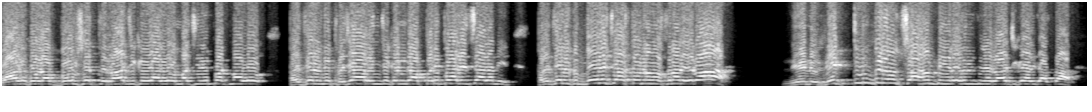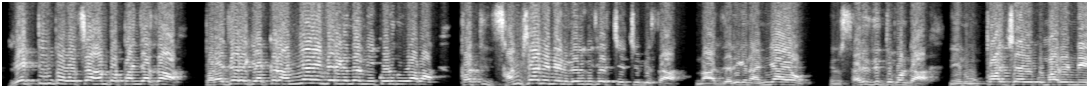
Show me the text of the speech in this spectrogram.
వారు కూడా భవిష్యత్తు రాజకీయాల్లో మచిలీపట్నంలో ప్రజల్ని ప్రజారంజకంగా పరిపాలించాలని ప్రజలకు మేలు చేస్తానని వస్తున్నారు కదా. నేను రెట్టింపు ఉత్సాహంతో ఈ రోజు నుంచి నేను రాజకీయాలు చేస్తా రెట్టింపు ఉత్సాహంతో పనిచేస్తా. ప్రజలకు ఎక్కడ అన్యాయం జరిగిందో నీ కొడుకు ద్వారా ప్రతి అంశాన్ని నేను వెలుగు చేసి చూపిస్తా. నా జరిగిన అన్యాయం నేను సరిదిద్దుకుంటా. నేను ఉపాధ్యాయ కుమారుణ్ణి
